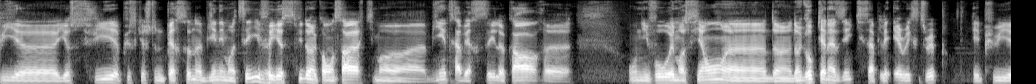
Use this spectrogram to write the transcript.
Puis, euh, il a suffi, puisque je suis une personne bien émotive, il a suffi d'un concert qui m'a bien traversé le corps euh, au niveau émotion euh, d'un groupe canadien qui s'appelait Eric Strip. Et puis,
